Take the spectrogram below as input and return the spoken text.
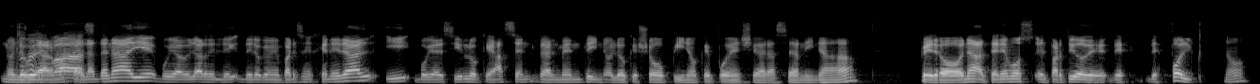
No le voy a dar más para adelante a nadie, voy a hablar de, lo que me parece en general y voy a decir lo que hacen realmente y no lo que yo opino que pueden llegar a hacer ni nada. Pero nada, tenemos el partido de, de- de Folk, ¿no?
